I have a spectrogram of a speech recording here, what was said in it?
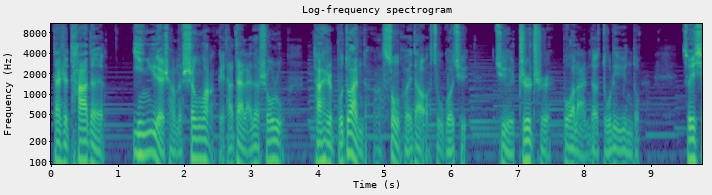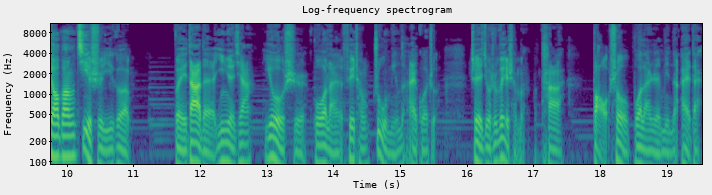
但是他的音乐上的声望给他带来的收入，他还是不断的啊送回到祖国去，去支持波兰的独立运动。所以肖邦既是一个伟大的音乐家，又是波兰非常著名的爱国者。这也就是为什么他饱受波兰人民的爱戴，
